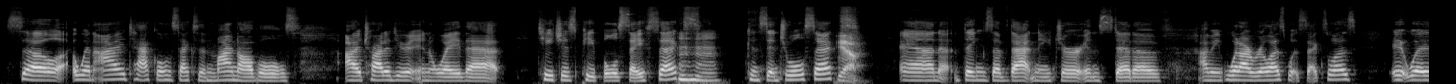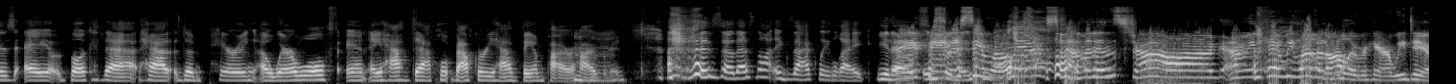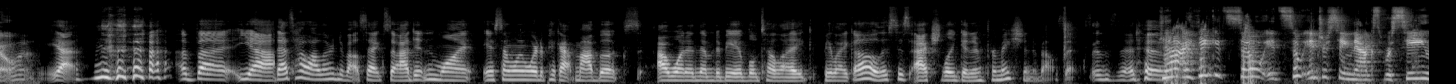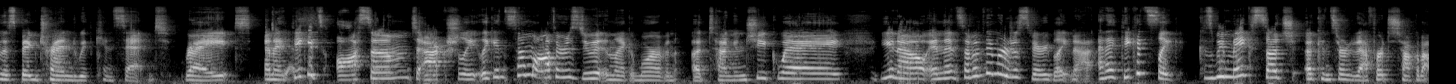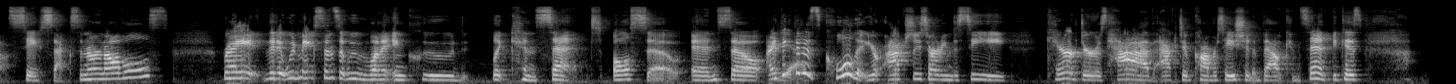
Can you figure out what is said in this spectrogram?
So when I tackle sex in my novels, I try to do it in a way that teaches people safe sex, mm-hmm. consensual sex. Yeah. And things of that nature instead of, I mean, when I realized what sex was, it was a book that had the pairing a werewolf and a half Valkyrie, half vampire mm-hmm. hybrid. so that's not exactly like, you know, hey, fantasy romance feminine strong. I mean, hey, we love it all over here. We do. Yeah. but yeah, that's how I learned about sex. So I didn't want, if someone were to pick out my books, I wanted them to be able to like be like, oh, this is actually good information about sex instead of. Yeah, I think it's so, it's so interesting now because we're seeing this big trend with consent, right? And I yes. think it's awesome to actually like and some authors do it in like a more of an, a tongue-in-cheek way, you know, and then some of them are just very blatant. And I think it's like because we make such a concerted effort to talk about safe sex in our novels, right? That it would make sense that we would want to include like consent also. And so I think yeah. that it's cool that you're actually starting to see characters have active conversation about consent because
